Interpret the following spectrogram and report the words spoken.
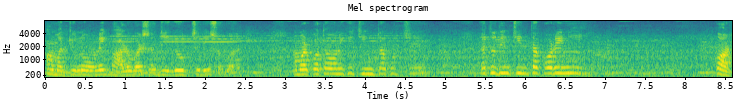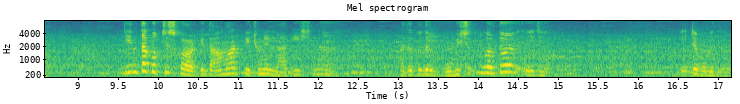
আমার জন্য অনেক ভালোবাসা জেগে উঠছে রে সবার। আমার কথা অনেকে চিন্তা করছে। এতদিন চিন্তা করেনি। কর। চিন্তা করছিস কর, কিন্তু আমার পেছনে লাগিস না। আর তোদের ভবিষ্যৎ কী বলতো? এই যে, এটা বলে দিলাম।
